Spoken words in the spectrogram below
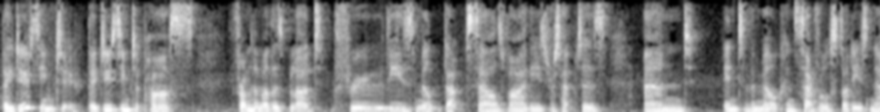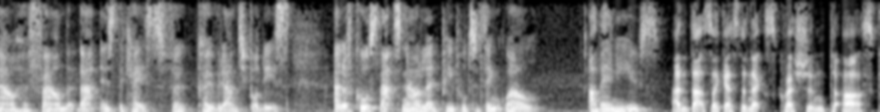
they do seem to. They do seem to pass from the mother's blood through these milk duct cells via these receptors and into the milk. And several studies now have found that that is the case for COVID antibodies. And of course, that's now led people to think, well, are they any use? And that's, I guess, the next question to ask.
